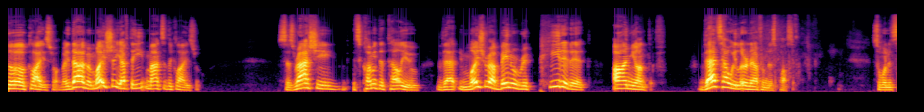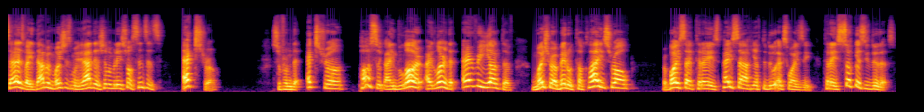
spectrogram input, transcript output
to Klal Yisrael? Vayidaber Moshe, you have to eat matzah to Klal Yisrael. Says Rashi, it's coming to tell you that Moshe Rabbeinu repeated it on Yontif. That's how we learn now from this pasuk. So when it says Moyad Hashem Yisrael, since it's extra, so from the extra pasuk, I learned I learned that every Yontif Moshe Rabbeinu tell Klal Yisrael Rabbi said today is Pesach, you have to do X, Y, Z. Today is Sukkot, you do this.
